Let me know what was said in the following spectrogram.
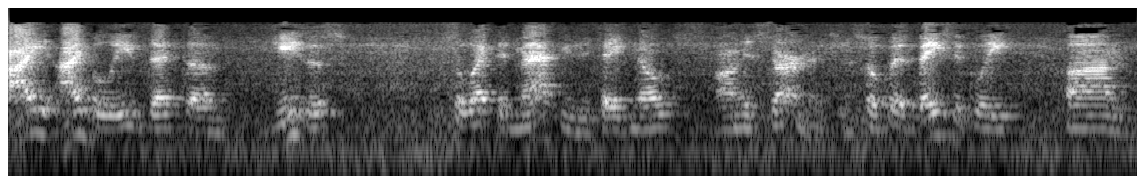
I I believe that um, Jesus selected Matthew to take notes on his sermons, and so basically, um,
